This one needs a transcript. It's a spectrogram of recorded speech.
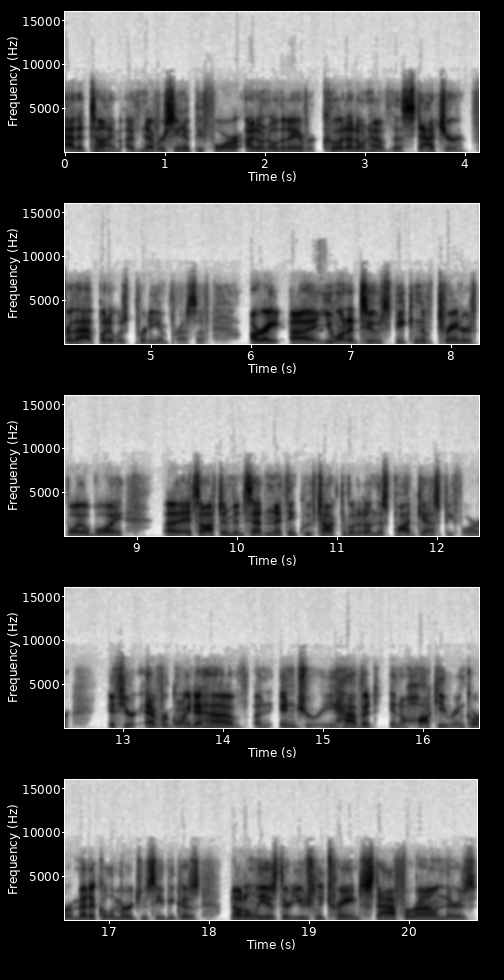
at a time i've never seen it before i don't know that i ever could i don't have the stature for that but it was pretty impressive all right uh, you wanted to speaking of trainers boy oh boy uh, it's often been said, and I think we've talked about it on this podcast before. If you're ever going to have an injury, have it in a hockey rink or a medical emergency, because not only is there usually trained staff around, there's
